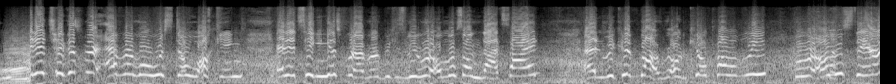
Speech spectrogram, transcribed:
And it took us forever while we're still walking, and it's taking us forever because we were almost on that side, and we could have got roadkill probably, but we're almost there,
